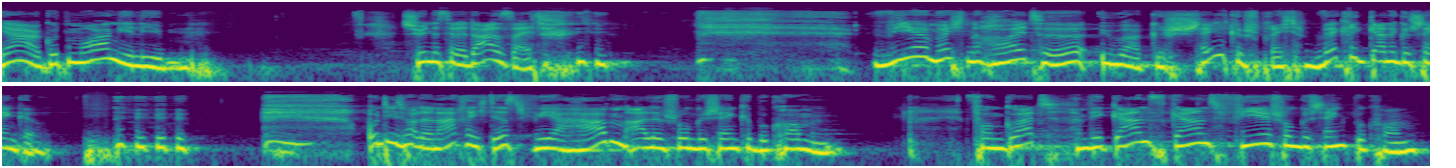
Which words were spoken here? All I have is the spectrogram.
Ja, guten Morgen, ihr Lieben. Schön, dass ihr da seid. Wir möchten heute über Geschenke sprechen. Wer kriegt gerne Geschenke? Und die tolle Nachricht ist, wir haben alle schon Geschenke bekommen. Von Gott haben wir ganz, ganz viel schon geschenkt bekommen.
